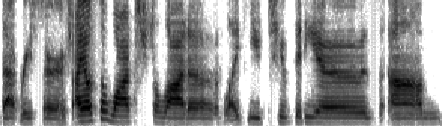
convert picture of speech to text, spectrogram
that research. I also watched a lot of like youtube videos um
